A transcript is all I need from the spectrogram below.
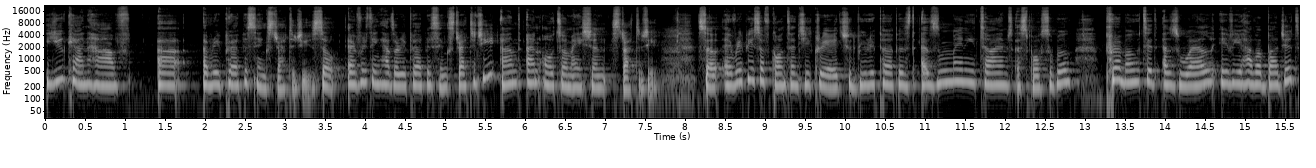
you can have a, a repurposing strategy so everything has a repurposing strategy and an automation strategy so every piece of content you create should be repurposed as many times as possible, promoted as well if you have a budget,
